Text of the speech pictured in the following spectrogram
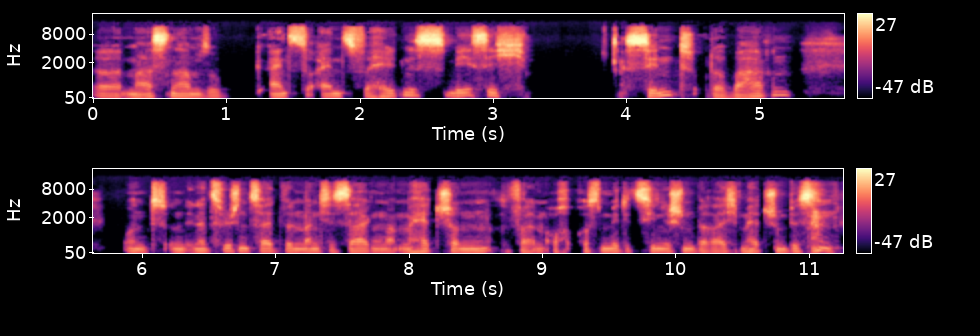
äh, Maßnahmen so eins zu eins verhältnismäßig sind oder waren. Und, und in der Zwischenzeit, wenn manche sagen, man, man hätte schon, vor allem auch aus dem medizinischen Bereich, man hätte schon ein bisschen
